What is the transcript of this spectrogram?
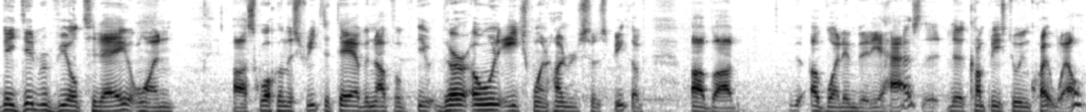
They did reveal today on uh, Squawk on the Street that they have enough of the, their own H100, so to speak, of of uh, of what Nvidia has. The, the company's doing quite well,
